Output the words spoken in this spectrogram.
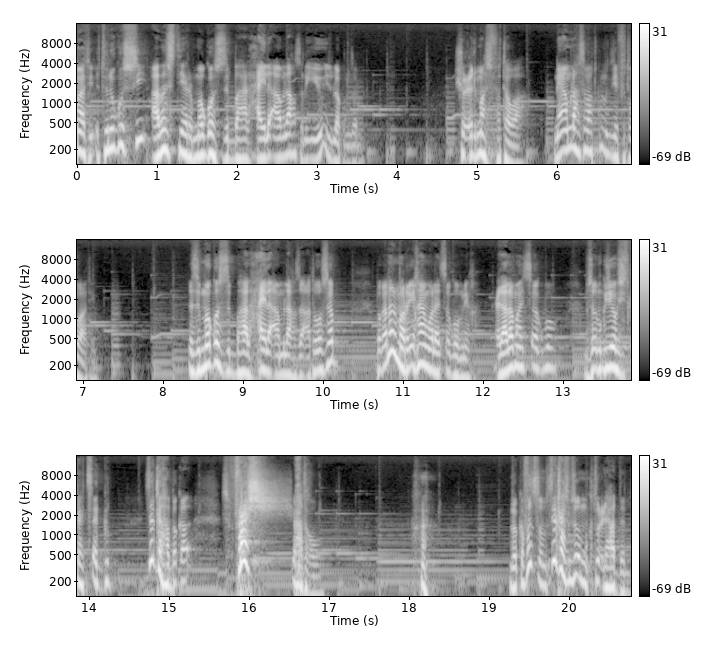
ማለት እዩ እቲ ንጉስ ሲ ኣብ ኣስቴር መጎስ ዝበሃል ሓይሊ ኣምላኽ ዝርእዩ እዩ ዝብለኩም ዘሎ ሽዑ ድማ ስፈተዋ ናይ ኣምላኽ ሰባት ኩሉ ግዜ ፍትዋት እዩ እዚ መጎስ ዝበሃል ሓይሊ ኣምላኽ ዝኣተወ ሰብ በቃ ነርማ ርኢኻዮም ዋላ ይፀግቦም ኒኻ ዕላሎማ ይፀግቦ ምስኦም ግዜ ወሲድካ ትፀግብ ዝጋ በቃ ፍረሽ ኢኻ ትኸውን በቃ ፍፁም ስልካስ ምስኦም ክትውዕል ኢኻ ትደሊ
